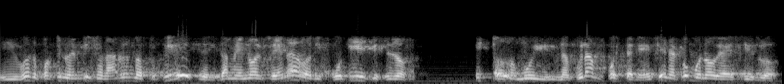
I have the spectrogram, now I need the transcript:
Y bueno, ¿por qué no empiezan hablando estupideces? Dame no al Senado a discutir, qué sé yo. Es todo muy, una gran puesta en escena, ¿cómo no voy a decirlo?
